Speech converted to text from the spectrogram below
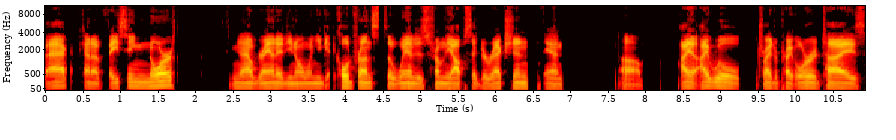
back, kind of facing north. Now, granted, you know when you get cold fronts, the wind is from the opposite direction, and um, I I will try to prioritize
